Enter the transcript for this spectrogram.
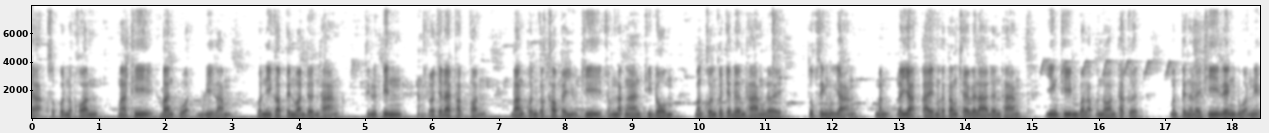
จากสกลนครมาที่บ้านกวดบุรีรัมย์วันนี้ก็เป็นวันเดินทาง ศิลปินก็จะได้พักผ่อน บางคนก็เข้าไปอยู่ที่สำนักงานที่โดม บางคนก็จะเดินทางเลย ทุกสิ่งทุกอย่างมันระยะไกลมันก็ต้องใช้เวลาเดินทาง ยิ่งทีมบลับนอนถ้าเกิด มันเป็นอะไรที่เร่งด่วนนี้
